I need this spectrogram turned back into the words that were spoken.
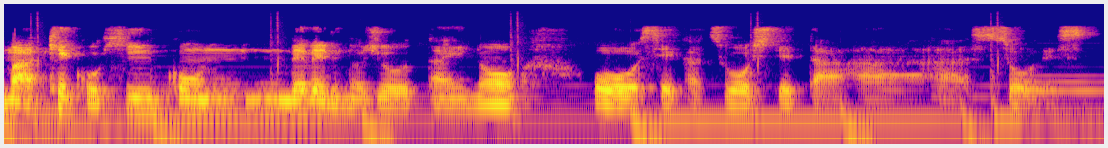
まあ結構貧困レベルの状態の生活をしてたそうです。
